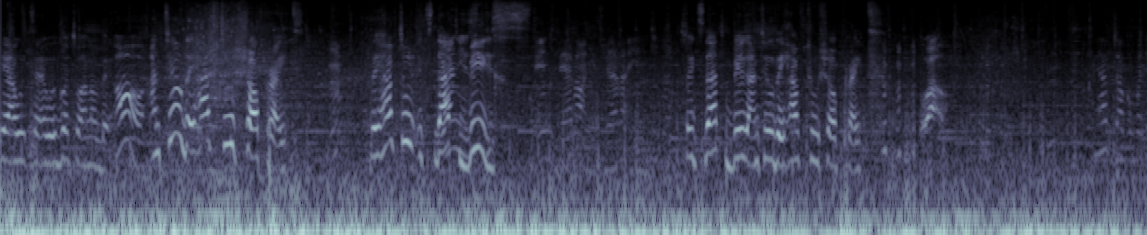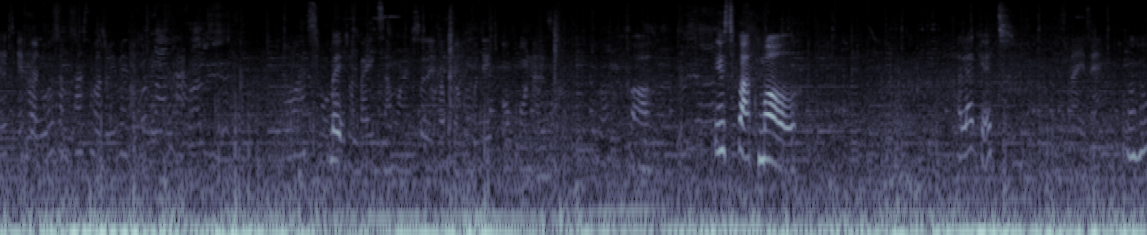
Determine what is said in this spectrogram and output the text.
Yeah, we, uh, we go to one of the Oh, until they have two shop right. Hmm? They have two, it's that one big. This end, the one is the other end. So it's that big until they have two shop right. wow. They, East Park Mall. I like it. It's nice, eh? Mm-hmm.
